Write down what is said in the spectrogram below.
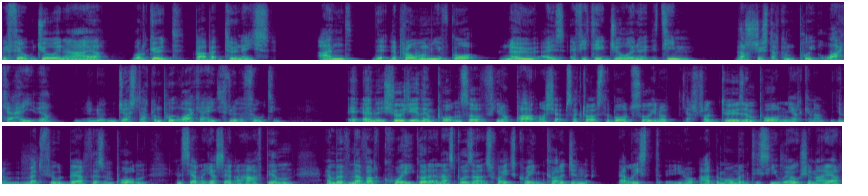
we felt Jullien and Ajer were good but a bit too nice. And the the problem you've got now is if you take Jullien out the team, there's just a complete lack of height there. You know, just a complete lack of height through the full team. and it shows you the importance of you know partnerships across the board. So you know your front two is important, your kind of you know midfield berth is important, and certainly your centre half pairing. And we've never quite got it, and I suppose that's why it's quite encouraging, at least you know at the moment, to see Welsh and Ajer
